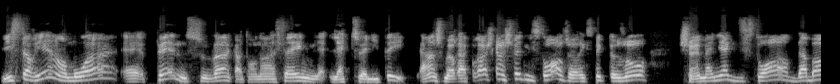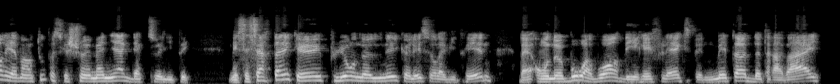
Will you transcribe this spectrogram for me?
L'historien en moi euh, peine souvent quand on enseigne l'actualité. Hein, je me rapproche quand je fais de l'histoire, je leur explique toujours, je suis un maniaque d'histoire d'abord et avant tout parce que je suis un maniaque d'actualité. Mais c'est certain que plus on a le nez collé sur la vitrine, ben, on a beau avoir des réflexes, une méthode de travail,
